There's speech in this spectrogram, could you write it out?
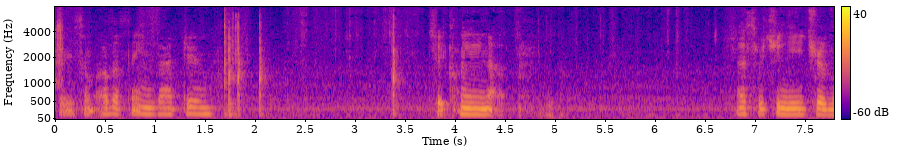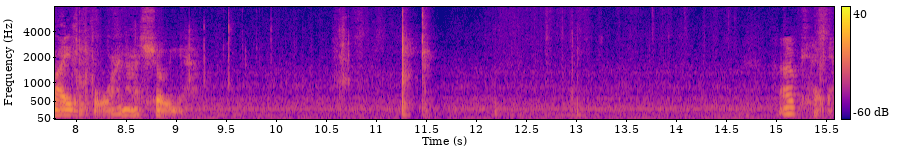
Show you some other things I do to clean up. That's what you need your lighter for, and I'll show you. Okay.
